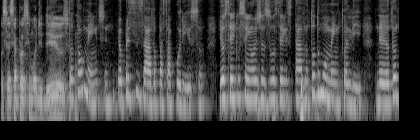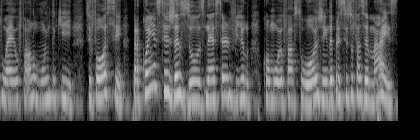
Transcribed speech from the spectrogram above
você se aproximou de Deus? Totalmente. Eu precisava passar por isso. E eu sei que o Senhor Jesus, ele estava em todo momento ali. Né? Eu, tanto é, eu falo muito que se fosse para conhecer Jesus, né, servi-lo como eu faço hoje, ainda preciso fazer mais,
